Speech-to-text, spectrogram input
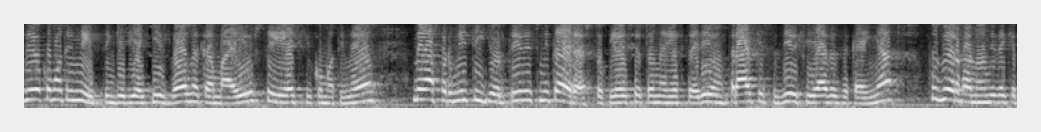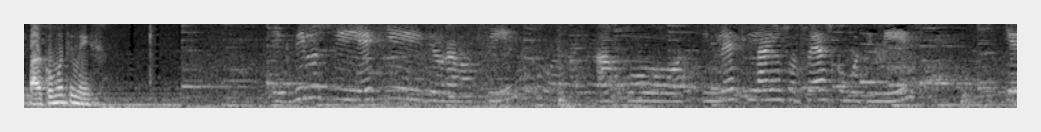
Δίο Κομωτινής την Κυριακή 12 Μαΐου στη Λέσχη Κομωτινέων με αφορμή τη γιορτή της μητέρας στο πλαίσιο των Ελευθερίων Θράκης 2019 που διοργανώνει η ΔΕΚΕΠΑ Κομωτινής. Η εκδήλωση έχει διοργανωθεί από την Λέσχη Λάιονς Ορφέας Κομωτινής και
